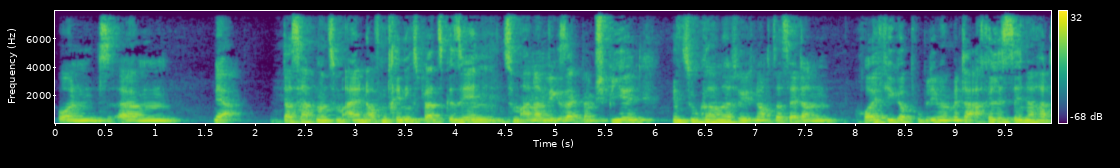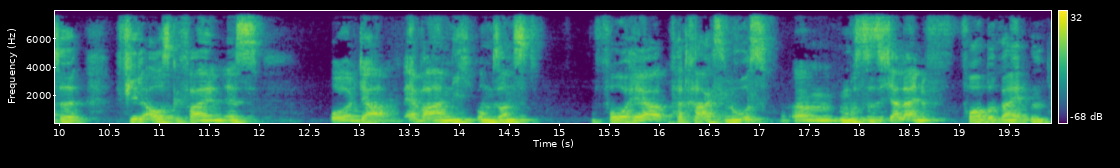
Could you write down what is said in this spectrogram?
Und ähm, ja, das hat man zum einen auf dem Trainingsplatz gesehen, zum anderen, wie gesagt, beim Spiel. Hinzu kam natürlich noch, dass er dann häufiger Probleme mit der Achillessehne hatte, viel ausgefallen ist. Und ja, er war nicht umsonst vorher vertragslos, ähm, musste sich alleine vorbereiten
